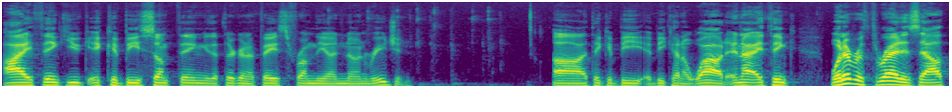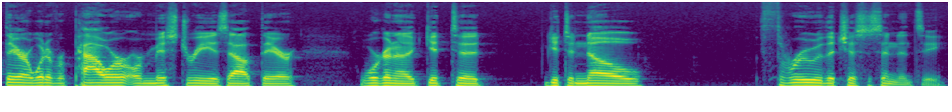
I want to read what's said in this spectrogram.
I think you it could be something that they're going to face from the unknown region. Uh, I think it'd be it'd be kind of wild, and I think whatever threat is out there, whatever power or mystery is out there, we're gonna get to get to know through the Chiss ascendancy.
